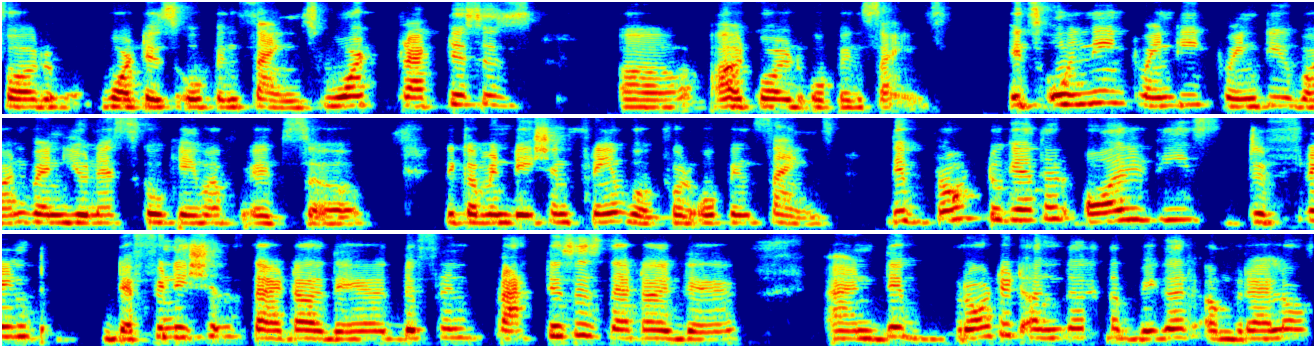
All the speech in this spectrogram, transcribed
for what is open science, what practices uh, are called open science. It's only in 2021 when UNESCO came up with its uh, recommendation framework for open science. They brought together all these different definitions that are there, different practices that are there, and they brought it under the bigger umbrella of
